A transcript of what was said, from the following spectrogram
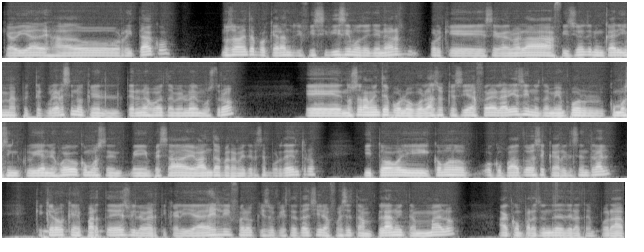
que había dejado Ritaco no solamente porque eran dificilísimos de llenar, porque se ganó la afición, tiene un carisma espectacular, sino que el terreno de juego también lo demostró. Eh, no solamente por los golazos que hacía fuera del área, sino también por cómo se incluía en el juego, cómo se empezaba de banda para meterse por dentro y todo y cómo ocupaba todo ese carril central, que creo que parte de eso y la verticalidad de Esli fue lo que hizo que este Táchira fuese tan plano y tan malo a comparación desde la temporada.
